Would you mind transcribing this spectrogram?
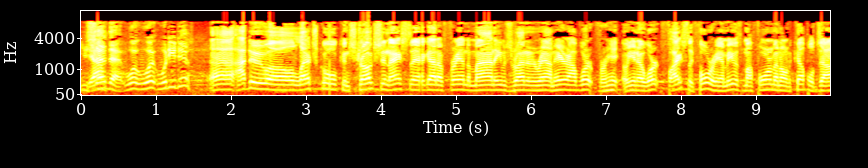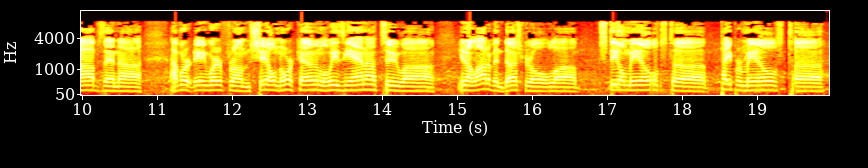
You Yeah. said that. What, what what do you do? Uh, I do uh, electrical construction. Actually, I got a friend of mine. He was running around here. I've worked for him, you know, worked actually for him. He was my foreman on a couple jobs, and uh, I've worked anywhere from Shell Norco in Louisiana to, uh, you know, a lot of industrial uh, steel mills to paper mills to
